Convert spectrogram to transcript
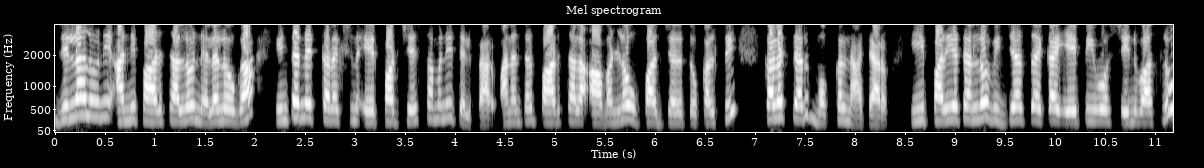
జిల్లాలోని అన్ని పాఠశాలలో నెలలోగా ఇంటర్నెట్ కనెక్షన్ ఏర్పాటు చేస్తామని తెలిపారు. అనంతరం పాఠశాల ఆవరణలో ఉపాధ్యాయులతో కలిసి కలెక్టర్ మొక్కలు నాటారు. ఈ పర్యటనలో విద్యాశాఖ ఏపీఓ శ్రీనివాసులు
